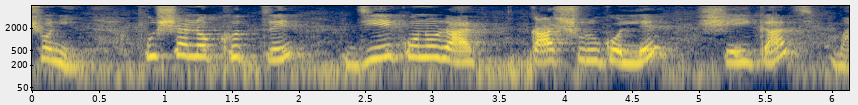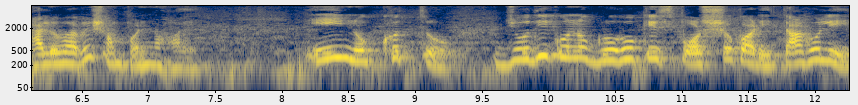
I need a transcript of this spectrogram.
শনি পুষ্যা নক্ষত্রে যে কোনো কাজ শুরু করলে সেই কাজ ভালোভাবে সম্পন্ন হয়। এই নক্ষত্র যদি কোনো গ্রহকে স্পর্শ করে, তাহলে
